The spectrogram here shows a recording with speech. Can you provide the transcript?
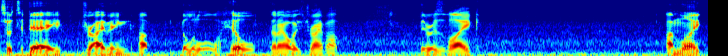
so today, driving up the little hill that I always drive up, there was like, I'm like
